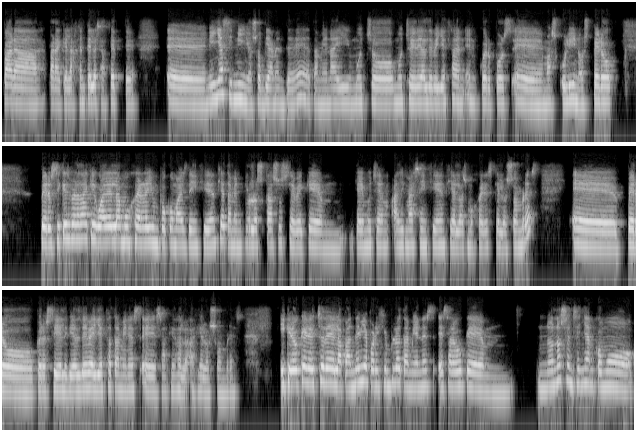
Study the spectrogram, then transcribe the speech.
para, que la gente les acepte. Eh, niñas y niños, obviamente, ¿eh? también hay mucho, mucho ideal de belleza en cuerpos masculinos, pero pero sí que es verdad que igual en la mujer hay un poco más de incidencia, también por los casos se ve que, mm, hay, mucha, hay más incidencia en las mujeres que en los hombres, eh, pero, pero sí, el ideal de belleza también es, hacia, hacia, los hombres. Y creo que el hecho de la pandemia, por ejemplo, también es, algo que mm, no nos enseñan cómo,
